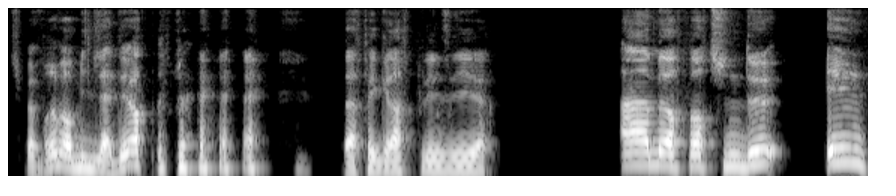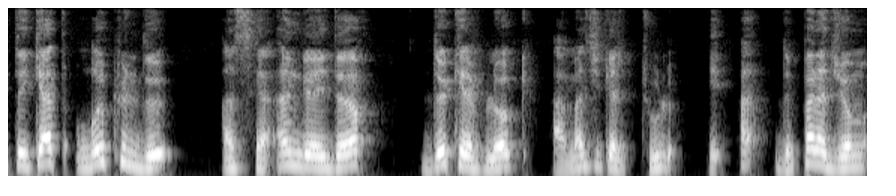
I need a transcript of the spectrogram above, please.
Tu m'as vraiment mis de la dirt. Ça fait grave plaisir. Un Hammer Fortune 2 et une T4 recul 2, ainsi qu'un Glider, deux Cave Block, un Magical Tool et un de Palladium.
